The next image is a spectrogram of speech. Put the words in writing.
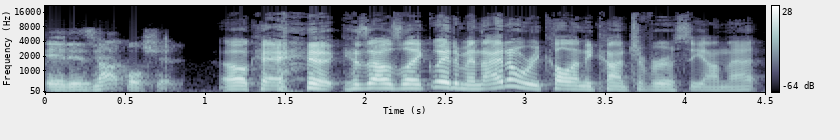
It is not bullshit. okay, because I was like, wait a minute, I don't recall any controversy on that.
